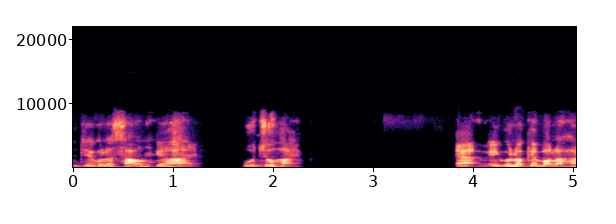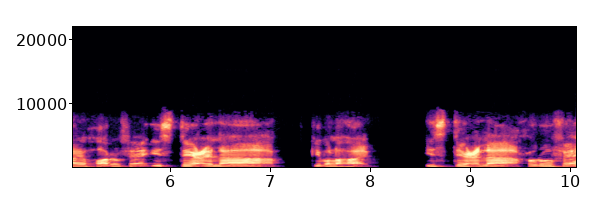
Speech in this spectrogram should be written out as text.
যেগুলো সাউন্ড কি হয়? উঁচু হয়। এগুলোকে বলা হয় হরফে ইস্তেলা। কি বলা হয়? ইস্তেলা, হরুফে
